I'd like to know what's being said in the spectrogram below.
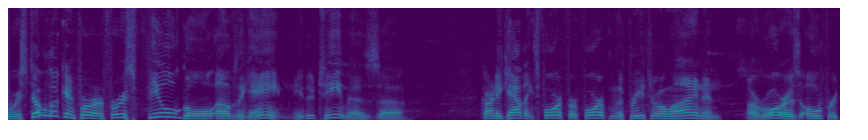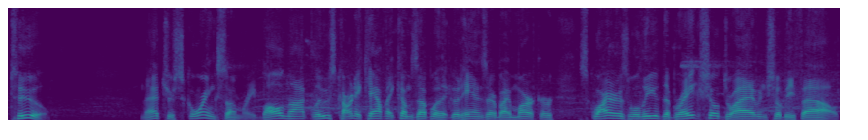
we're still looking for our first field goal of the game. Neither team has. Uh, Kearney Catholic's four for four from the free throw line, and Aurora's 0 for 2. That's your scoring summary. Ball knocked loose. Kearney Catholic comes up with it. Good hands there by Marker. Squires will leave the break. She'll drive and she'll be fouled.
